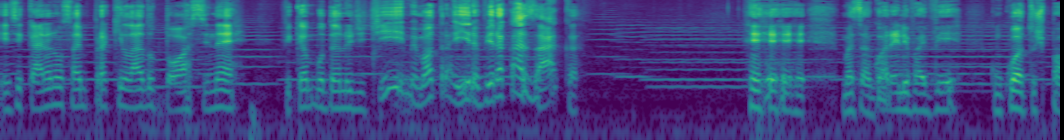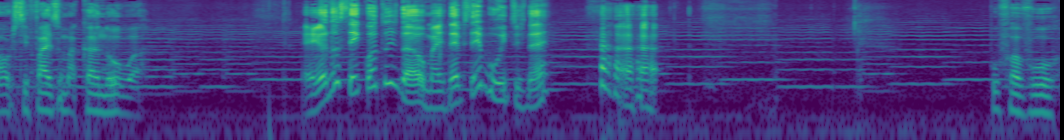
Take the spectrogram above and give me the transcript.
esse cara não sabe para que lado torce, né? Fica mudando de time, mó traíra, vira casaca. Mas agora ele vai ver com quantos paus se faz uma canoa. É, eu não sei quantos dão, mas deve ser muitos, né? Por favor,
